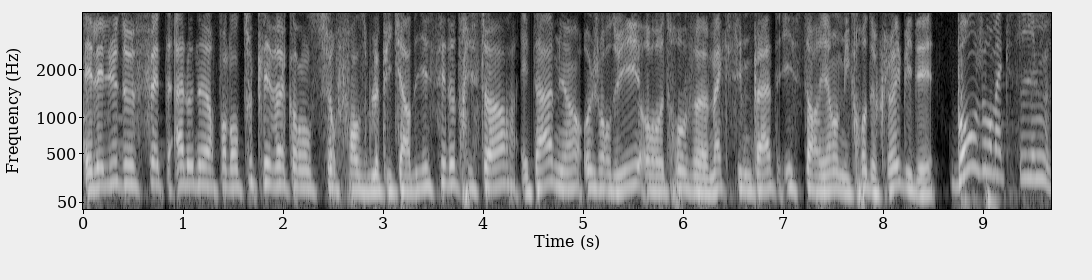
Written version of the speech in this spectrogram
Et les lieux de fête à l'honneur pendant toutes les vacances sur France Bleu Picardie, c'est notre histoire. Et à Amiens, aujourd'hui, on retrouve Maxime Pat, historien au micro de Chloé Bidet. Bonjour Maxime.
